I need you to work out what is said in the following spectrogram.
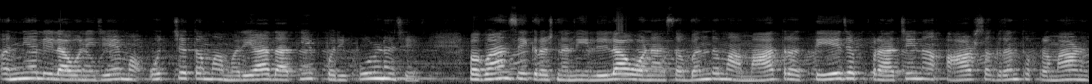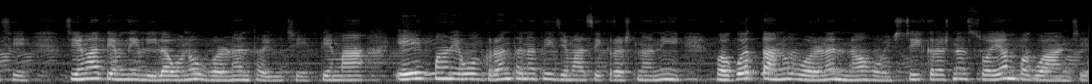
અન્ય લીલાઓની જેમ ઉચ્ચતમ મર્યાદાથી પરિપૂર્ણ છે. ભગવાન શ્રી કૃષ્ણની લીલાઓના સંબંધમાં માત્ર તે જ પ્રાચીન આર્ષ ગ્રંથ પ્રમાણ છે, જેમાં તેમની લીલાઓનું વર્ણન થયું છે. તેમાં એક પણ એવો ગ્રંથ નથી જેમાં શ્રી કૃષ્ણની ભગવત્તાનું વર્ણન ન હોય. શ્રી કૃષ્ણ સ્વયં ભગવાન છે.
